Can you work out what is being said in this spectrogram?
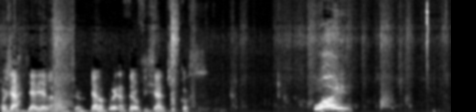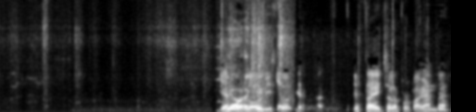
pues ya, ya di el anuncio. Ya lo pueden hacer oficial, chicos. Guay. Ya ¿Y está ahora todo qué? listo, ya está, ya está hecha la propaganda.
